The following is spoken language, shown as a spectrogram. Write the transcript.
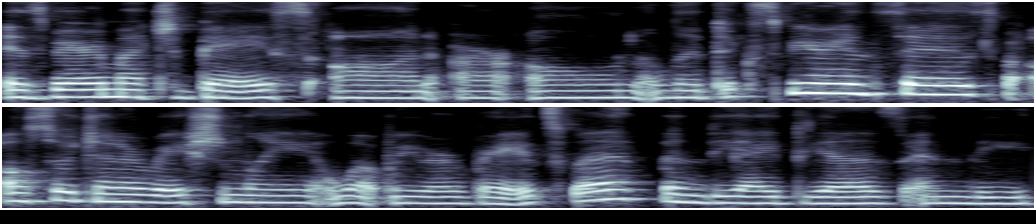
is very much based on our own lived experiences, but also generationally what we were raised with and the ideas and the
